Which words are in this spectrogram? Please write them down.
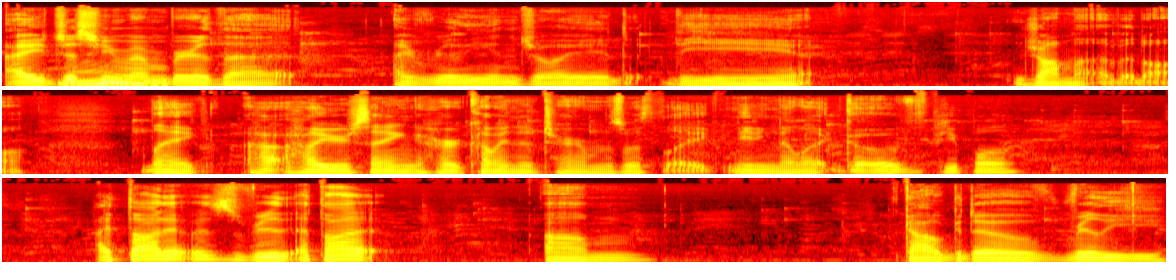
I just Oh. remember that I really enjoyed the drama of it all. Like how, how you're saying her coming to terms with like needing to let go of people. I thought it was really I thought um Gal Gadot really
